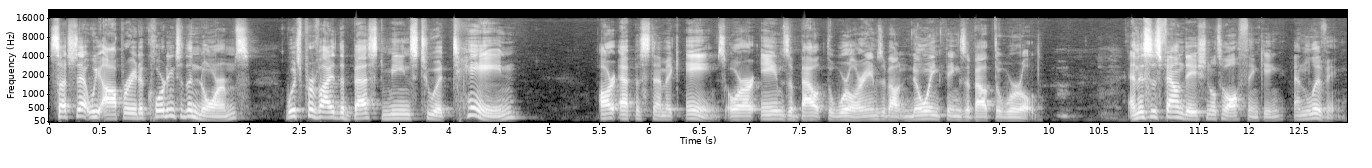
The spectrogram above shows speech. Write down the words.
such that we operate according to the norms which provide the best means to attain our epistemic aims, or our aims about the world, our aims about knowing things about the world? And this is foundational to all thinking and living.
